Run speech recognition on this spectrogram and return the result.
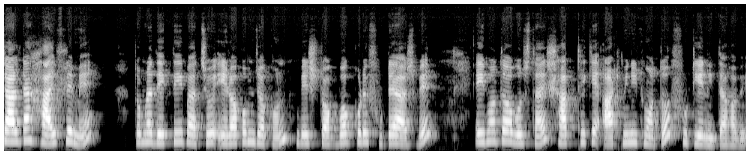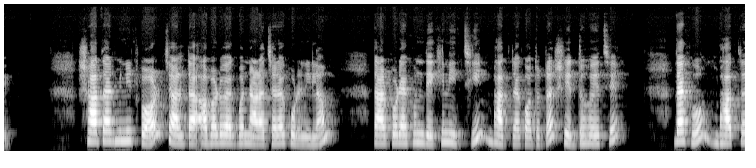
চালটা হাই ফ্লেমে, তোমরা দেখতেই পাচ্ছ এরকম যখন বেশ টকবক করে ফুটে আসবে, এই মতো অবস্থায় সাত থেকে আট মিনিট মতো ফুটিয়ে নিতে হবে। সাত, আট মিনিট পর চালটা আবারও একবার নাড়াচাড়া করে নিলাম। তারপর এখন দেখে নিচ্ছি ভাতটা কতটা সেদ্ধ হয়েছে। দেখো, ভাতটা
